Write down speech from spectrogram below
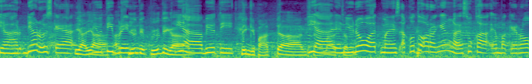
ya har- dia harus kayak Iya, iya. beauty brand. Beauty- beauty kan. Iya, beauty. Tinggi badan. Iya, dan you know what, Mas? Aku tuh orangnya nggak suka yang pakai rok.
